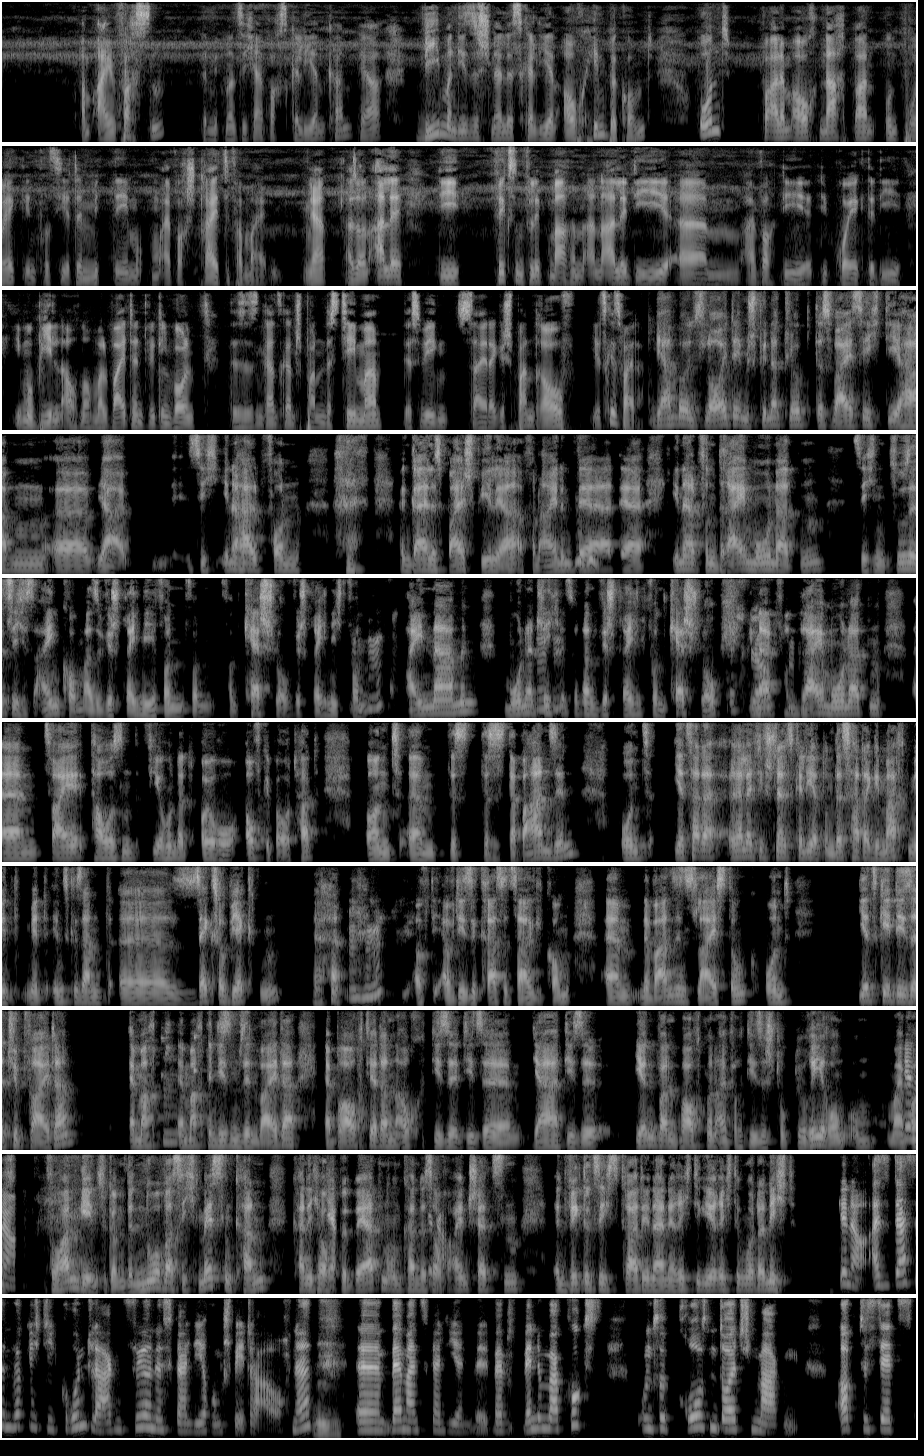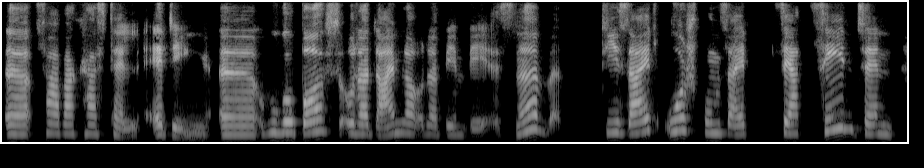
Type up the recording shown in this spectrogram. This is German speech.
am einfachsten, damit man sich einfach skalieren kann, ja, wie man dieses schnelle Skalieren auch hinbekommt und vor allem auch Nachbarn und Projektinteressierte mitnehmen, um einfach Streit zu vermeiden. Ja, also an alle, die Fix und Flip machen, an alle, die ähm, einfach die, die Projekte, die Immobilien auch nochmal weiterentwickeln wollen. Das ist ein ganz, ganz spannendes Thema. Deswegen sei da gespannt drauf. Jetzt geht's weiter. Wir haben bei uns Leute im Spinnerclub, das weiß ich, die haben äh, ja sich innerhalb von ein geiles Beispiel, ja, von einem, der, der innerhalb von drei Monaten sich ein zusätzliches Einkommen, also wir sprechen hier von, von, von Cashflow, wir sprechen nicht von mhm. Einnahmen monatliche, mhm. sondern wir sprechen von Cashflow, Cashflow. innerhalb von drei Monaten ähm, 2400 Euro aufgebaut hat. Und ähm, das, das ist der Wahnsinn. Und jetzt hat er relativ schnell skaliert und das hat er gemacht mit, mit insgesamt äh, sechs Objekten. Ja, mhm. auf, die, auf diese krasse Zahl gekommen. Ähm, eine Wahnsinnsleistung. Und jetzt geht dieser Typ weiter er macht, mhm. er macht in diesem Sinn weiter. Er braucht ja dann auch diese, diese, ja, diese, irgendwann braucht man einfach diese Strukturierung, um, um einfach genau. vorangehen zu können. Denn nur was ich messen kann, kann ich auch ja. bewerten und kann das genau. auch einschätzen, entwickelt sich es gerade in eine richtige Richtung oder nicht. Genau, also das sind wirklich die Grundlagen für eine Skalierung später auch, ne? Mhm. Äh, wenn man skalieren will. Wenn, wenn, du mal guckst, unsere großen deutschen Marken, ob das jetzt äh, Faber-Castell, Edding, äh, Hugo Boss oder Daimler oder BMW ist, ne? die seit Ursprung, seit Jahrzehnten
